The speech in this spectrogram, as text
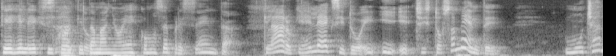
¿Qué es el éxito? ¿De qué tamaño es? ¿Cómo se presenta? Claro, ¿qué es el éxito? Y, y, y chistosamente, muchas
